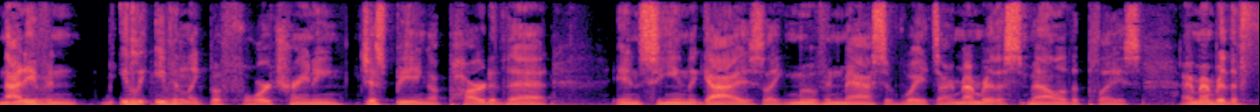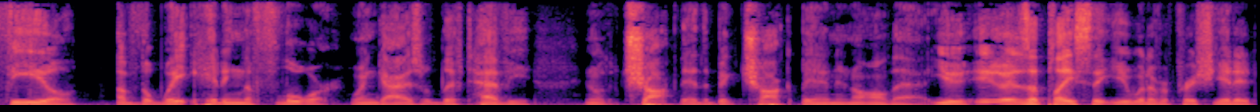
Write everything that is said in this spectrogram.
not even even like before training, just being a part of that and seeing the guys like moving massive weights. I remember the smell of the place. I remember the feel of the weight hitting the floor when guys would lift heavy. You know, the chalk, they had the big chalk bin and all that. You, it was a place that you would have appreciated.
